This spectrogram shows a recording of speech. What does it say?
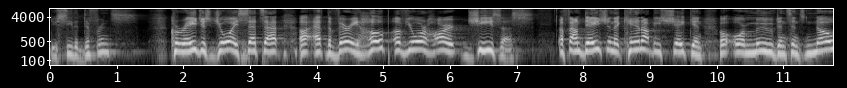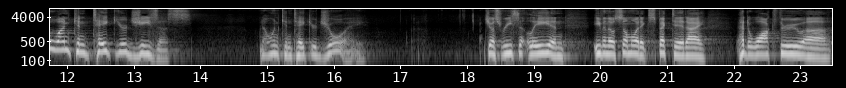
Do you see the difference? Courageous joy sets at, uh, at the very hope of your heart, Jesus a foundation that cannot be shaken or, or, moved. And since no one can take your Jesus, no one can take your joy. Just recently, and even though somewhat expected, I had to walk through a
